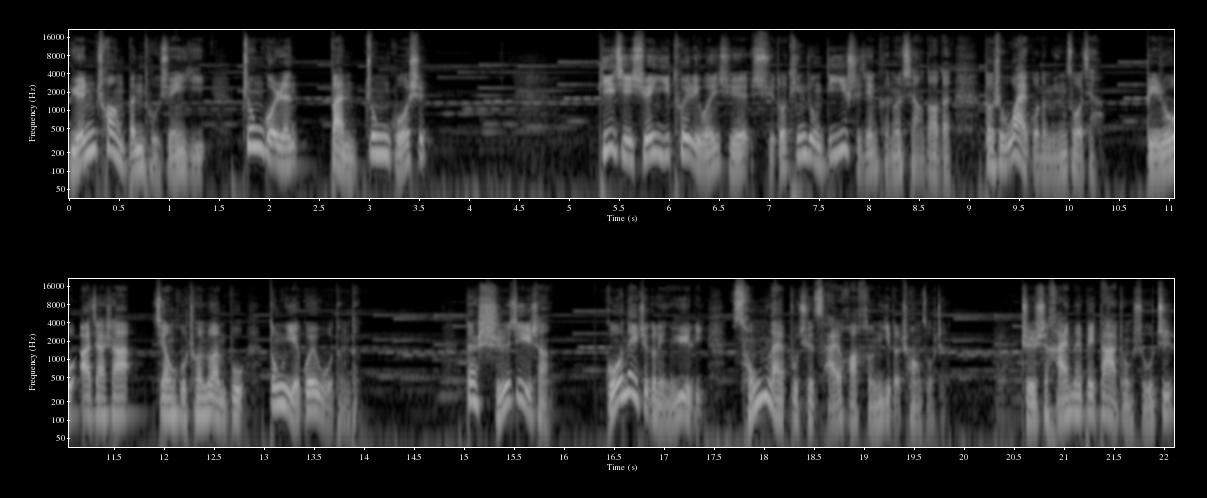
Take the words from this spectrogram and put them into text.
原创本土悬疑，中国人。办中国事。提起悬疑推理文学，许多听众第一时间可能想到的都是外国的名作家，比如阿加莎、江户川乱步、东野圭吾等等。但实际上，国内这个领域里从来不缺才华横溢的创作者，只是还没被大众熟知。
